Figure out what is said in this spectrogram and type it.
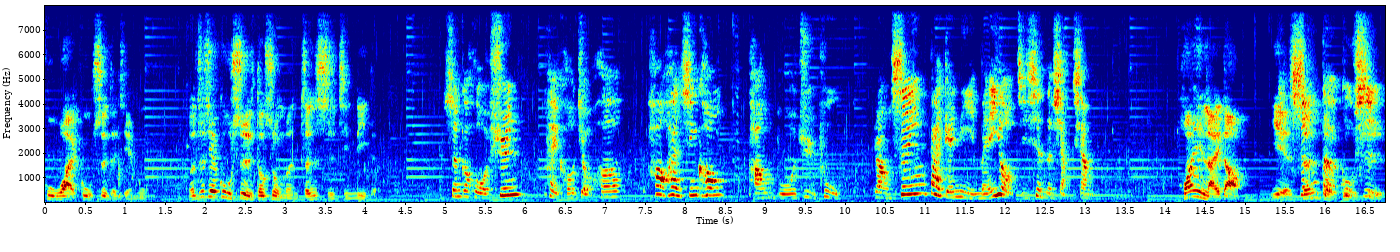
户外故事的节目，而这些故事都是我们真实经历的。生个火熏，配口酒喝，浩瀚星空，磅礴巨瀑。让声音带给你没有极限的想象。欢迎来到野生的故事。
